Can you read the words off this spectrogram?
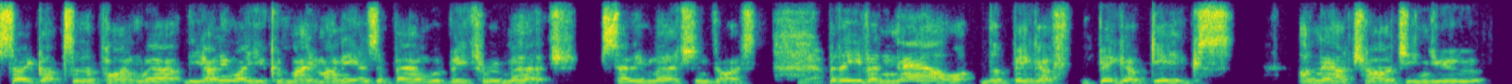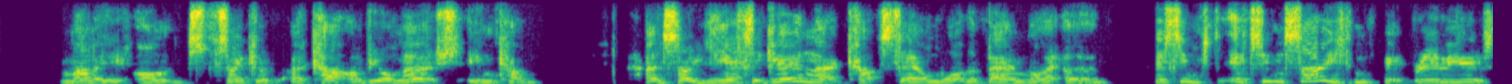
So it got to the point where the only way you could make money as a band would be through merch, selling merchandise. Yeah. But even now, the bigger bigger gigs are now charging you money on to take a, a cut of your merch income. And so yet again that cuts down what the band might earn. It's in, it's insane. It really is.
